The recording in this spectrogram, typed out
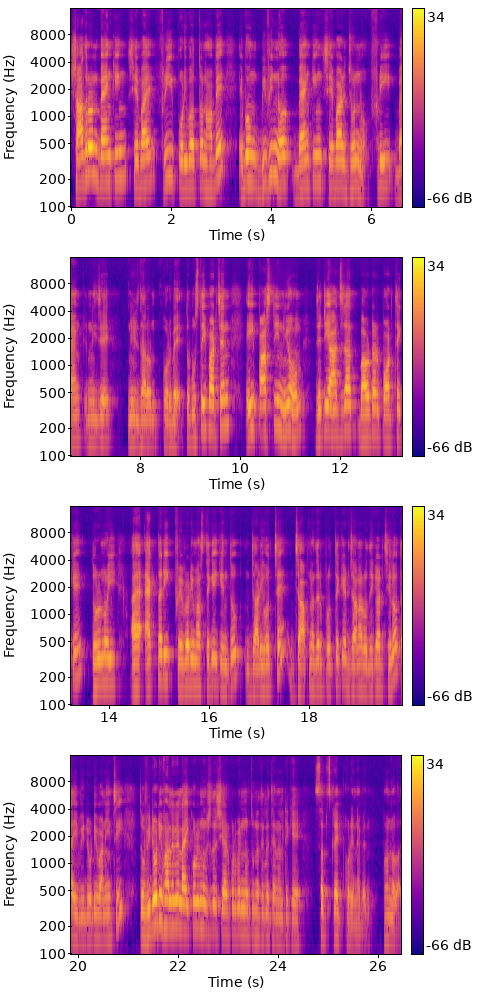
সাধারণ ব্যাংকিং সেবায় ফ্রি পরিবর্তন হবে এবং বিভিন্ন ব্যাংকিং সেবার জন্য ফ্রি ব্যাংক নিজে নির্ধারণ করবে। তো বুঝতেই পারছেন, এই পাঁচটি নিয়ম যেটি আজ রাত বারোটার পর থেকে, ধরুন ওই এক তারিখ ফেব্রুয়ারি মাস থেকেই কিন্তু জারি হচ্ছে, যা আপনাদের প্রত্যেকের জানার অধিকার ছিল, তাই ভিডিওটি বানিয়েছি। তো ভিডিওটি ভালো লাগলে লাইক করবেন ওর সাথে শেয়ার করবেন, নতুন থাকলে চ্যানেলটিকে সাবস্ক্রাইব করে নেবেন। ধন্যবাদ।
